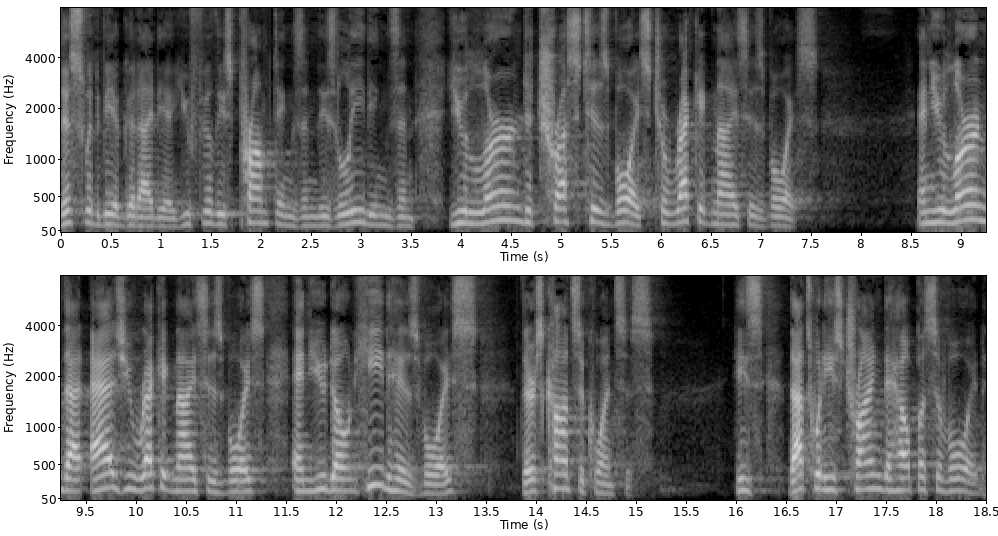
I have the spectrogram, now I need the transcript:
This would be a good idea. You feel these promptings and these leadings, and you learn to trust His voice, to recognize His voice. And you learn that as you recognize His voice and you don't heed His voice, there's consequences. He's, that's what He's trying to help us avoid.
